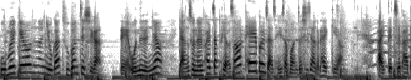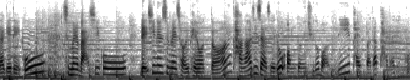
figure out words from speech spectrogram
몸을 깨워주는 요가 두 번째 시간. 네, 오늘은요, 양손을 활짝 펴서 테이블 자세에서 먼저 시작을 할게요. 발끝을 바닥에 대고, 숨을 마시고, 내쉬는 숨에 저희 배웠던 강아지 자세로 엉덩이 뒤로 멀리 발바닥 바닥에 꾹.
